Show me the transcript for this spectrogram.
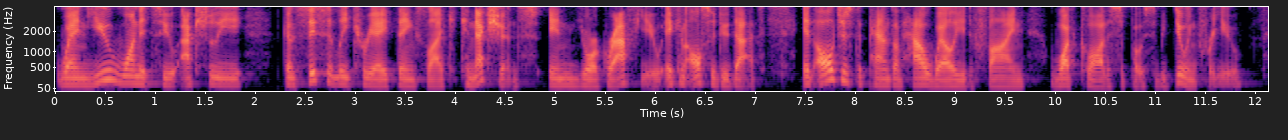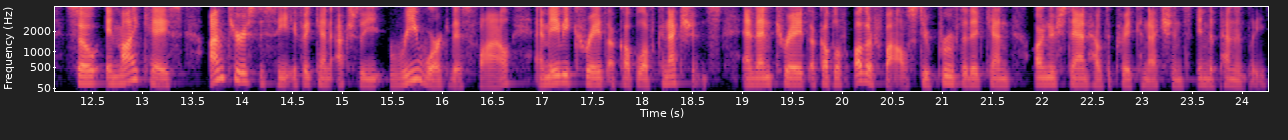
when you wanted to actually consistently create things like connections in your graph view, it can also do that. It all just depends on how well you define what Claude is supposed to be doing for you. So in my case, I'm curious to see if it can actually rework this file and maybe create a couple of connections and then create a couple of other files to prove that it can understand how to create connections independently.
